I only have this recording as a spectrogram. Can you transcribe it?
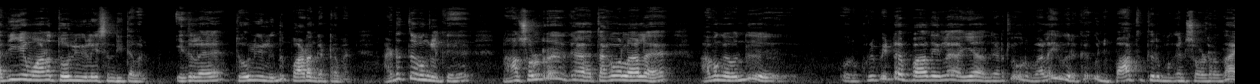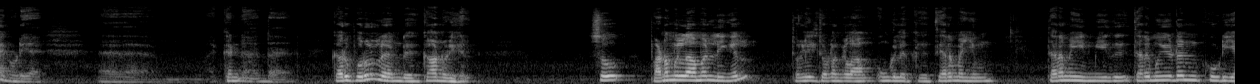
அதிகமான தோல்விகளை சந்தித்தவன். இதில் தோல்வியிலேருந்து பாடம் கற்றவன். அடுத்தவங்களுக்கு நான் சொல்கிற க தகவலால் அவங்க வந்து ஒரு குறிப்பிட்ட பாதையில் ஐயா அந்த இடத்துல ஒரு வளைவு இருக்குது கொஞ்சம் பார்த்து திரும்புங்கன்னு சொல்கிறது தான் என்னுடைய கண் இந்த கருப்பொருள் அண்டு காணொளிகள். ஸோ பணம் இல்லாமல் நீங்கள் தொழில் தொடங்கலாம். உங்களுக்கு திறமையும் திறமையின் மீது திறமையுடன் கூடிய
